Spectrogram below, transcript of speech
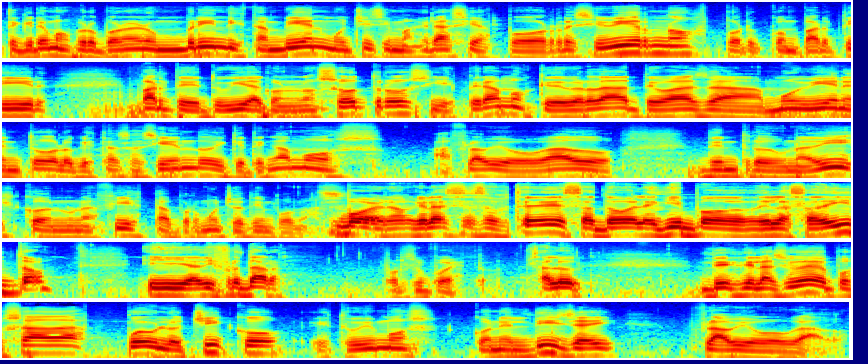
te queremos proponer un brindis también. Muchísimas gracias por recibirnos, por compartir parte de tu vida con nosotros y esperamos que de verdad te vaya muy bien en todo lo que estás haciendo y que tengamos a Flavio Abogado dentro de una disco, en una fiesta por mucho tiempo más. Bueno, gracias a ustedes, a todo el equipo del asadito y a disfrutar por supuesto. Salud. Desde la ciudad de Posadas, Pueblo Chico, estuvimos con el DJ Flavio Bogado.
